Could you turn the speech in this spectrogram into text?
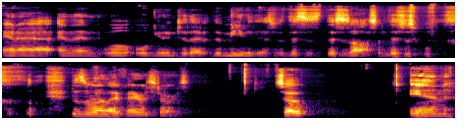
and uh, and then we'll we'll get into the, the meat of this. But this is this is awesome. This is this is one of my favorite stories. So, in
